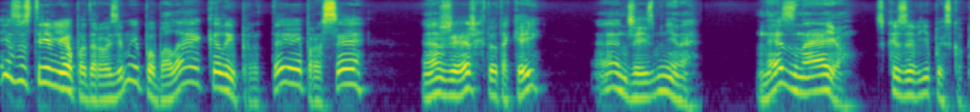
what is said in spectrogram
і зустрів його по дорозі. Ми побалакали про те, про се. Же ж, хто такий? Анджей Змніна. Не знаю, сказав єпископ.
